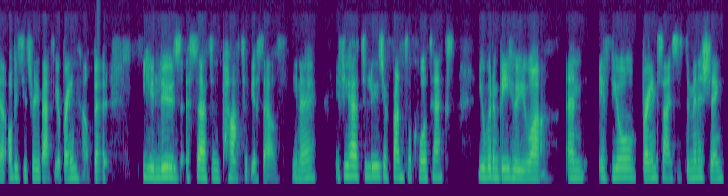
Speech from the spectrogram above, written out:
uh, obviously it's really bad for your brain health but you lose a certain part of yourself you know? If you had to lose your frontal cortex you wouldn't be who you are. And if your brain size is diminishing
